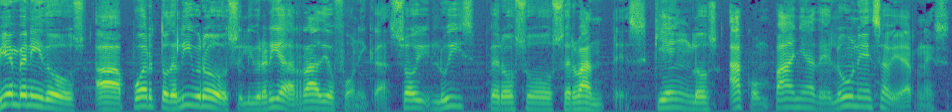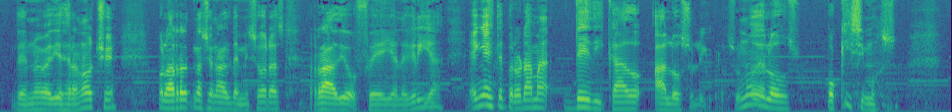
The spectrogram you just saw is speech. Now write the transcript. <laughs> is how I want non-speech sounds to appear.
Bienvenidos a Puerto de Libros, Librería Radiofónica. Soy Luis Peroso Cervantes, quien los acompaña de lunes a viernes, de 9 a 10 de la noche, por la Red Nacional de Emisoras Radio Fe y Alegría, en este programa dedicado a los libros. Uno de los poquísimos,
